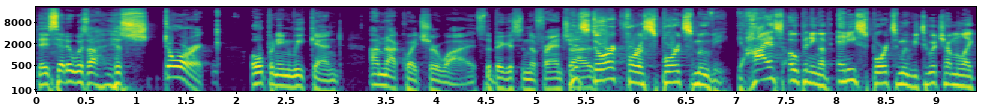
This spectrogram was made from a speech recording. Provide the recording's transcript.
They said it was a historic opening weekend. I'm not quite sure why. It's the biggest in the franchise. Historic for a sports movie. The highest opening of any sports movie, to which I'm like,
